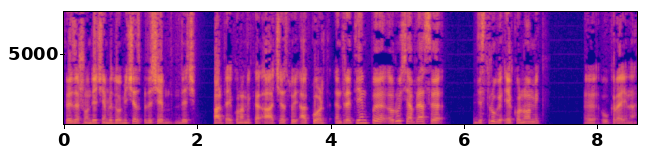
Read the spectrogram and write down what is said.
31 decembrie 2015, deci partea economică a acestui acord. Între timp, Rusia vrea să distrugă economic uh, Ucraina.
